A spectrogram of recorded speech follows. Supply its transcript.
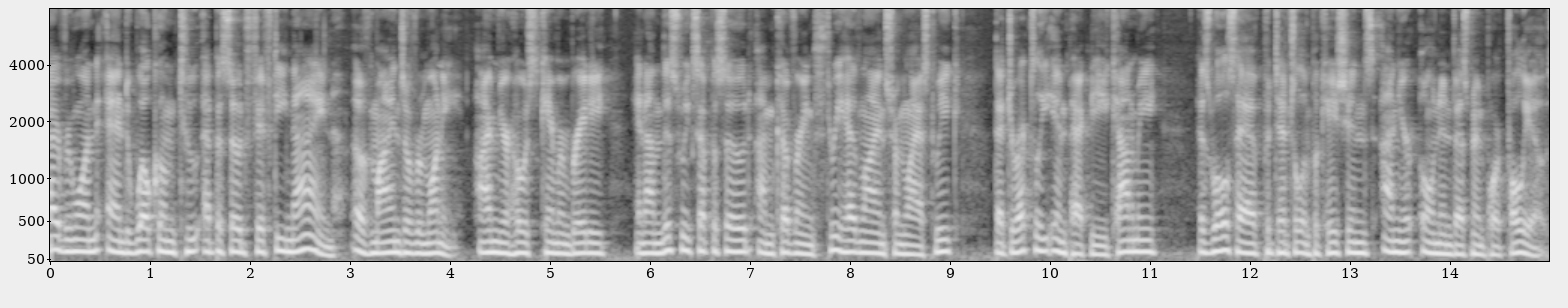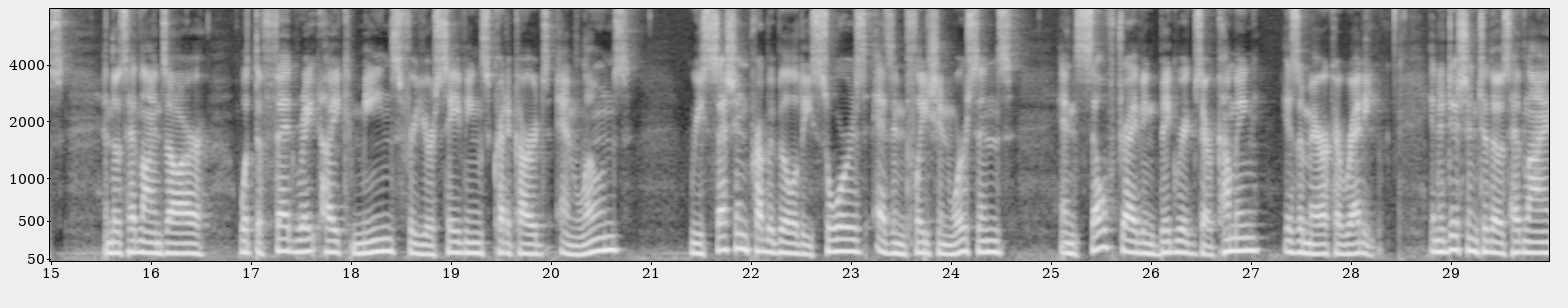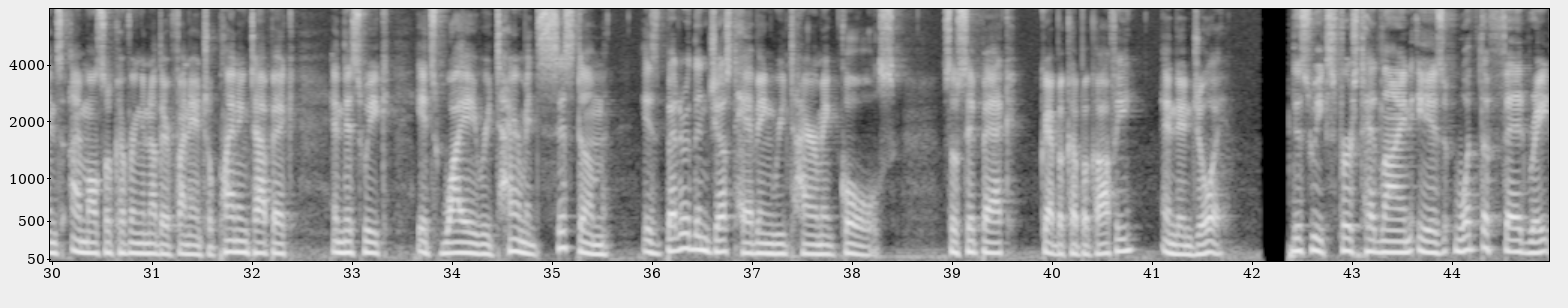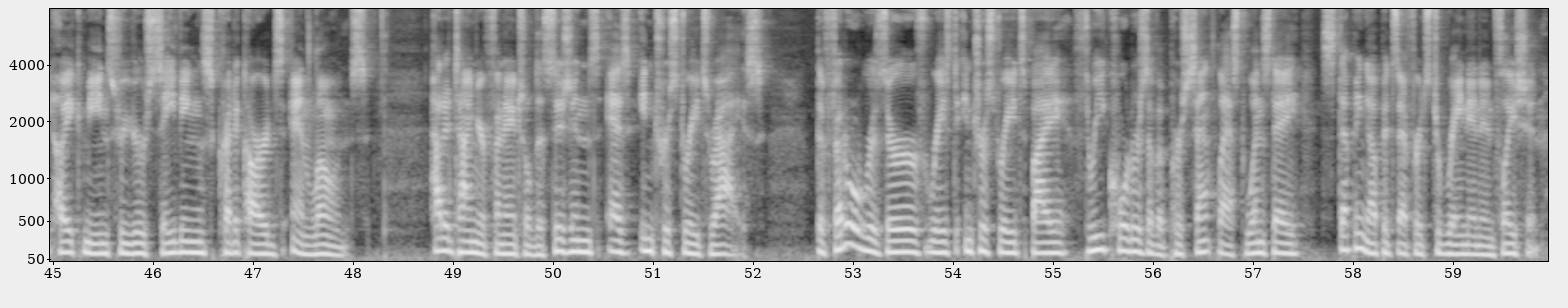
Hi, everyone, and welcome to episode 59 of Minds Over Money. I'm your host, Cameron Brady, and on this week's episode, I'm covering three headlines from last week that directly impact the economy, as well as have potential implications on your own investment portfolios. And those headlines are what the Fed rate hike means for your savings, credit cards, and loans, recession probability soars as inflation worsens, and self driving big rigs are coming. Is America ready? In addition to those headlines, I'm also covering another financial planning topic, and this week it's why a retirement system is better than just having retirement goals. So sit back, grab a cup of coffee, and enjoy. This week's first headline is What the Fed rate hike means for your savings, credit cards, and loans. How to time your financial decisions as interest rates rise. The Federal Reserve raised interest rates by three quarters of a percent last Wednesday, stepping up its efforts to rein in inflation.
